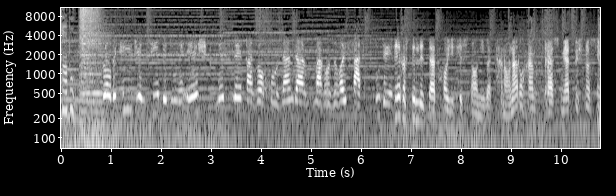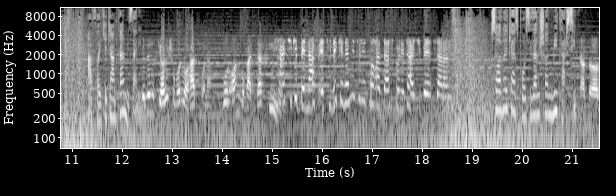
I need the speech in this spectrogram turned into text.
تابو رابطه جنسی بدون عشق مثل غذا خوردن در مغازه های فست بوده حفظ لذت های حسانی و تنانه رو هم رسمیت بشناسیم. حرفایی که کمتر می‌زنیم. بذارید خیال شما راحت کنم. قرآن مقدس نیست. هرچی که به نفعتونه که نمی‌تونید مقدس کنید هرچی به ضرر. سوالهایی که از پرسیدنشان میترسیم. تا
